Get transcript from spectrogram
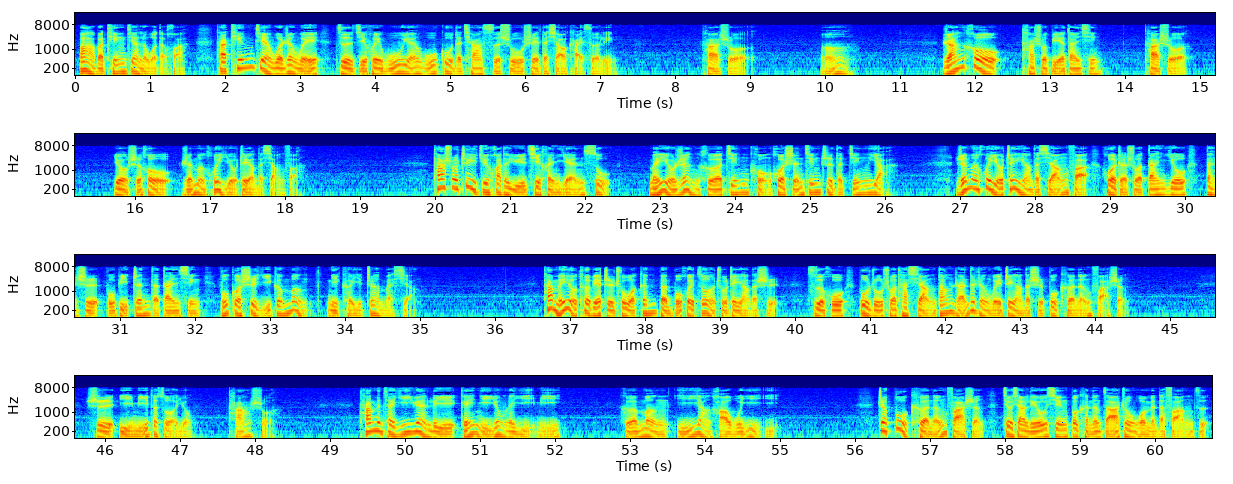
爸爸听见了我的话，他听见我认为自己会无缘无故的掐死熟睡的小凯瑟琳。他说：“哦。”然后他说：“别担心。”他说。有时候人们会有这样的想法。他说这句话的语气很严肃，没有任何惊恐或神经质的惊讶。人们会有这样的想法，或者说担忧，但是不必真的担心，不过是一个梦。你可以这么想。他没有特别指出我根本不会做出这样的事，似乎不如说他想当然的认为这样的事不可能发生。是乙醚的作用，他说。他们在医院里给你用了乙醚，和梦一样毫无意义。这不可能发生，就像流星不可能砸中我们的房子。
